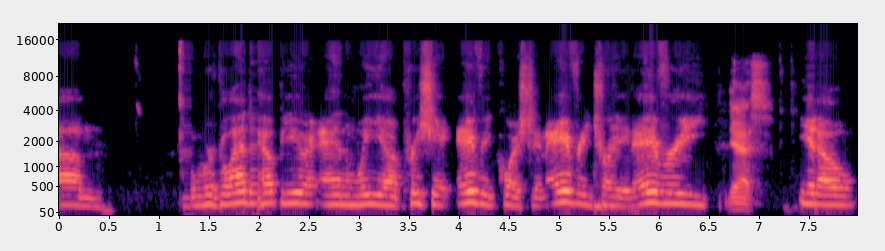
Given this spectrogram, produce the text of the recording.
um, we're glad to help you and we appreciate every question, every trade, every, Yes. you know,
